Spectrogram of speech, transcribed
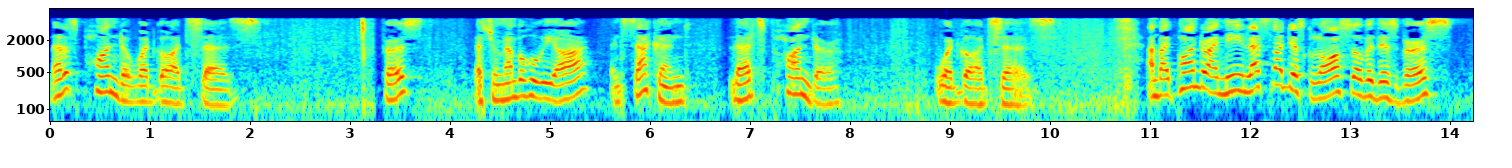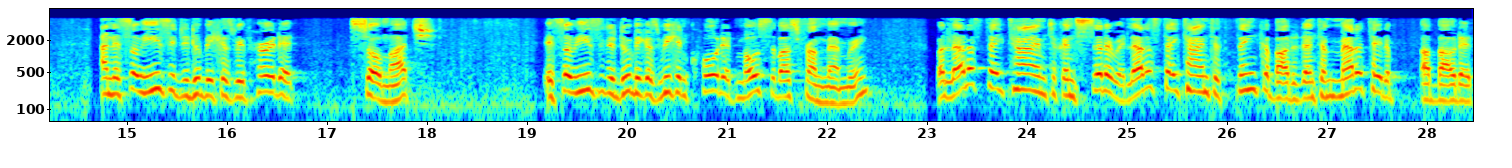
Let us ponder what God says. First, Let's remember who we are. And second, let's ponder what God says. And by ponder, I mean let's not just gloss over this verse. And it's so easy to do because we've heard it so much. It's so easy to do because we can quote it, most of us, from memory. But let us take time to consider it. Let us take time to think about it and to meditate about it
